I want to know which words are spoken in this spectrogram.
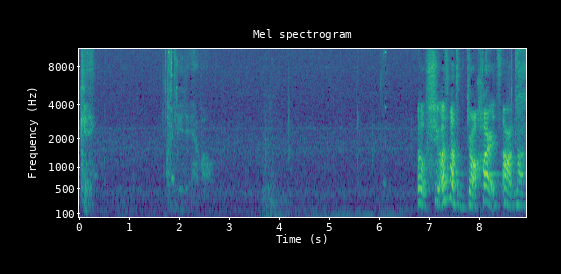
King. I need ammo. Oh shoot! I was about to draw hearts. Oh no.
